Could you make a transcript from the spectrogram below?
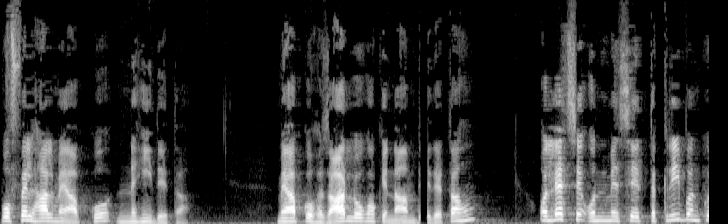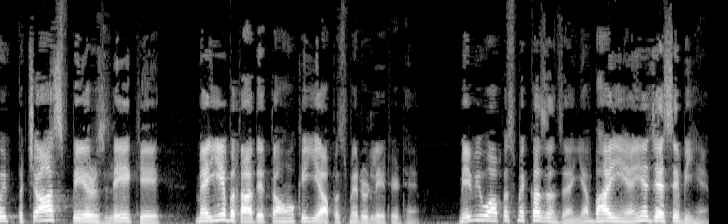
وہ فی الحال میں آپ کو نہیں دیتا۔ میں آپ کو ہزار لوگوں کے نام دے دیتا ہوں اور لیٹ سے ان میں سے تقریباً کوئی پچاس پیئرز لے کے میں یہ بتا دیتا ہوں کہ یہ آپس میں ریلیٹڈ ہیں۔ مے بی وہ آپس میں کزنس ہیں یا بھائی ہیں یا جیسے بھی ہیں۔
